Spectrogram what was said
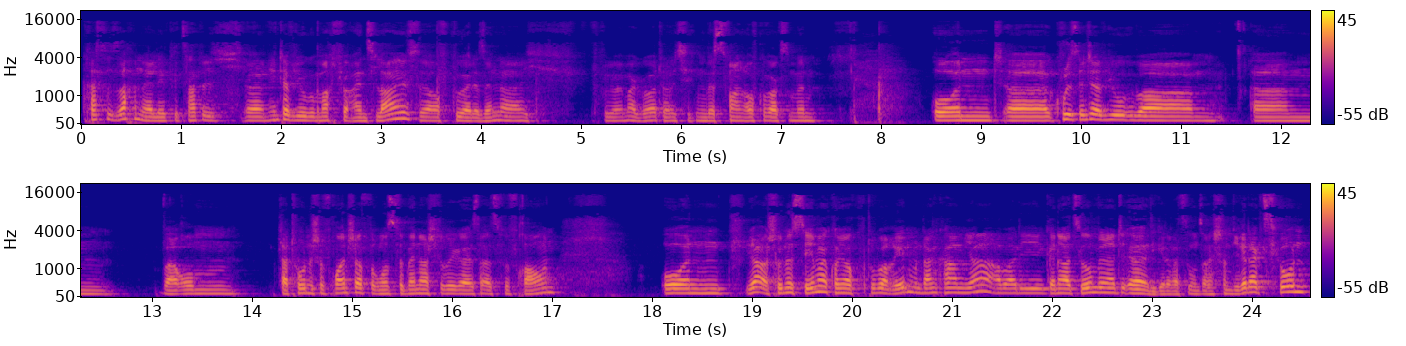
krasse Sachen erlebt. Jetzt habe ich äh, ein Interview gemacht für 1 Live, ja, auf früher der Sender, ich früher immer gehört, weil ich in Westfalen aufgewachsen bin. Und äh, cooles Interview über ähm, warum platonische Freundschaft, warum es für Männer schwieriger ist als für Frauen. Und ja, schönes Thema, können wir auch drüber reden. Und dann kam, ja, aber die Generation will natürlich, äh, die Generation sage ich schon, die Redaktion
